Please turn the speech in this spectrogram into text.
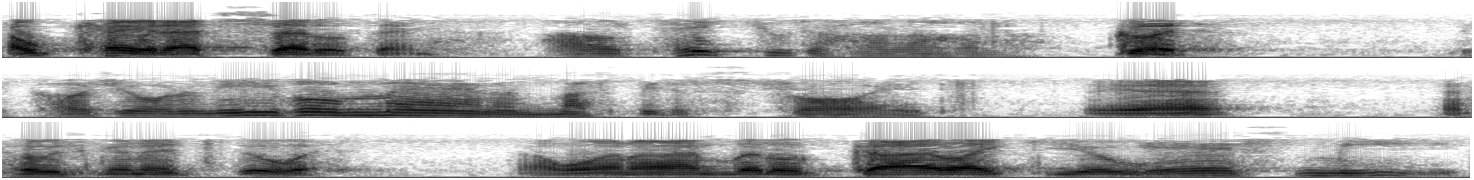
Okay, that's settled then. I'll take you to Harala. Good. Because you're an evil man and must be destroyed. Yeah? And who's going to do it? A one-armed little guy like you? Yes, me.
